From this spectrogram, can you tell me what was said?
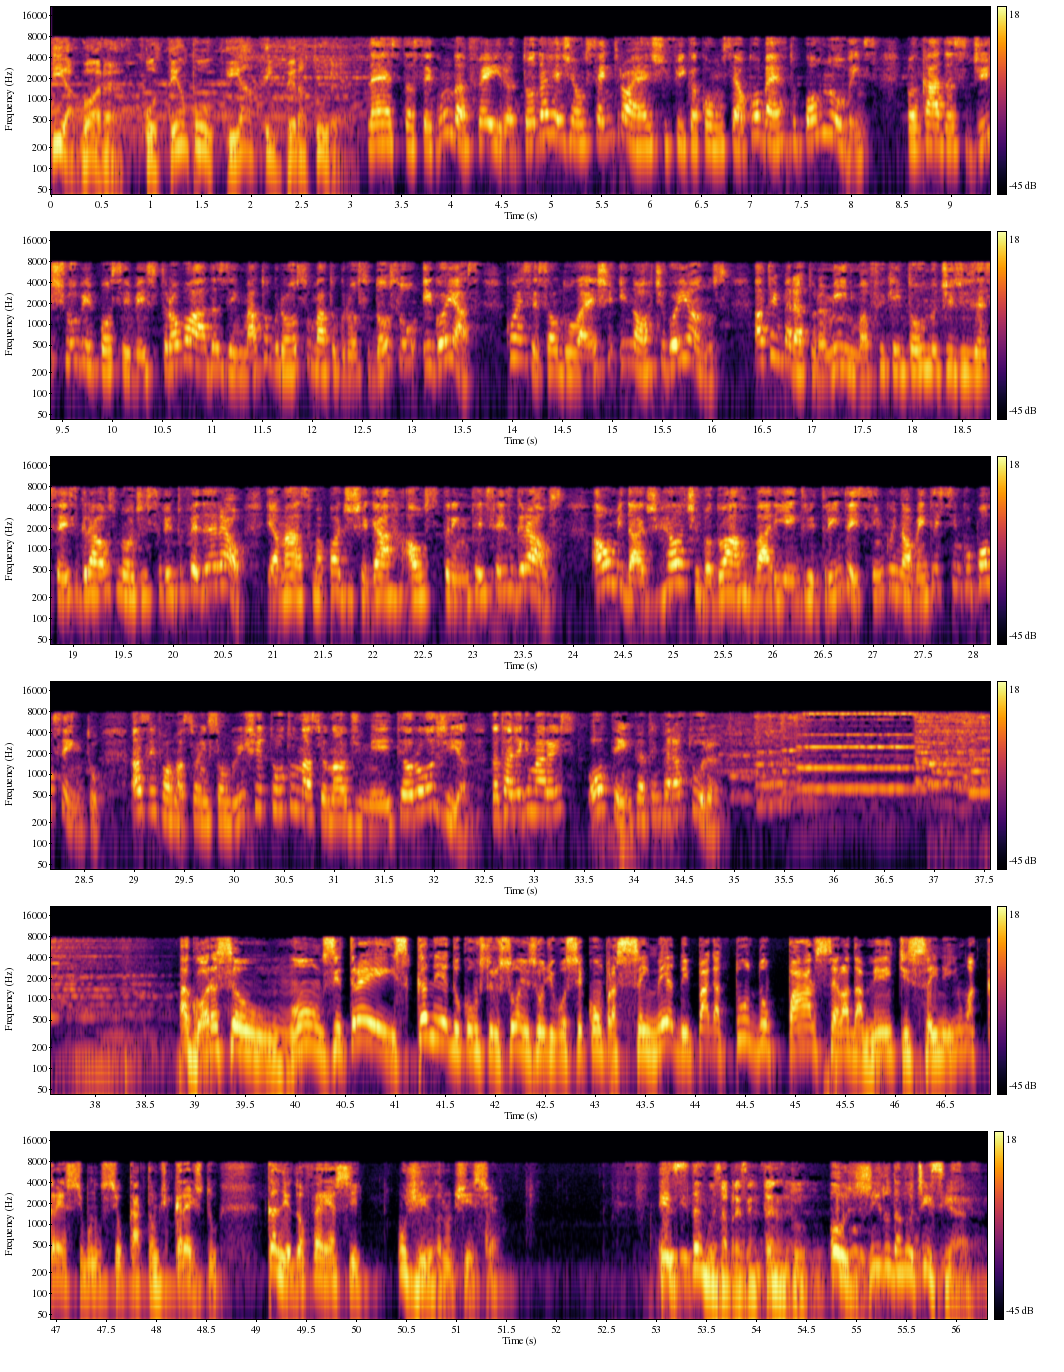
E agora, o tempo e a temperatura. Nesta segunda-feira, toda a região centro-oeste fica com o céu coberto por nuvens. Pancadas de chuva e possíveis trovoadas em Mato Grosso, Mato Grosso do Sul e Goiás, com exceção do leste e norte goianos. A temperatura mínima fica em torno de 16 graus no Distrito Federal e a máxima pode chegar aos 36 graus. A umidade relativa do ar varia entre 35% e 95%. As informações são do Instituto Nacional de Meteorologia. Natália Guimarães, o tempo e a temperatura. Agora são 11:03 Canedo Construções, onde você compra sem medo e paga tudo parceladamente, sem nenhum acréscimo no seu cartão de crédito. Canedo oferece o Giro da Notícia. Estamos apresentando o Giro da Notícia.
